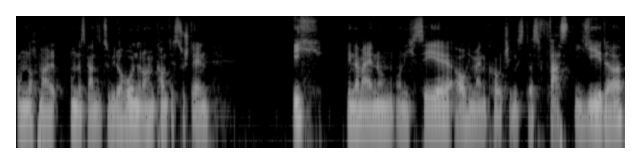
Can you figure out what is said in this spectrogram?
und nochmal, um das Ganze zu wiederholen und auch im Kontext zu stellen, ich bin der Meinung und ich sehe auch in meinen Coachings, dass fast jeder,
